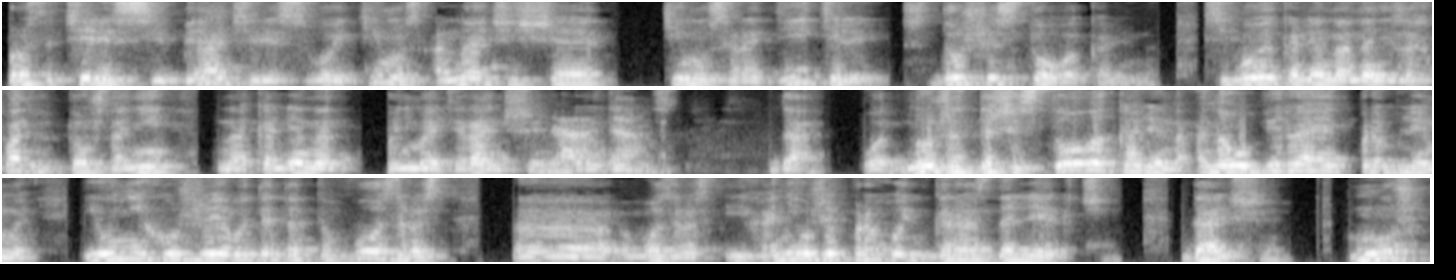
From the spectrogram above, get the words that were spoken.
просто через себя, через свой тимус, она очищает тимус родителей до шестого колена. Седьмое колено она не захватывает, потому что они на колено, понимаете, раньше да, родились. Да. да. Вот. Но же до шестого колена она убирает проблемы. И у них уже вот этот возраст, э, возраст их, они уже проходят гораздо легче. Дальше. Муж,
